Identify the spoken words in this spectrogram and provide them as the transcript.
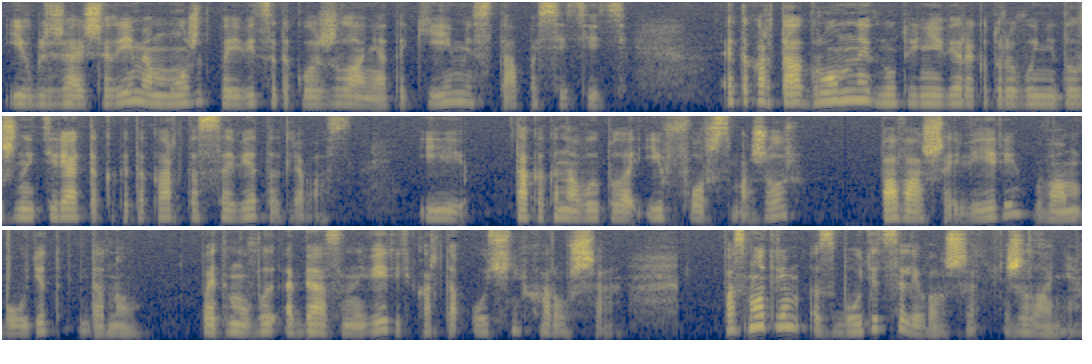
и в ближайшее время может появиться такое желание такие места посетить. Это карта огромной внутренней веры, которую вы не должны терять, так как это карта совета для вас. И так как она выпала и в форс-мажор, по вашей вере вам будет дано. Поэтому вы обязаны верить, карта очень хорошая. Посмотрим, сбудется ли ваше желание.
